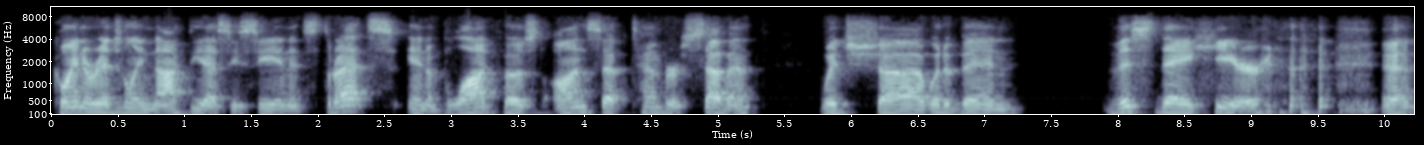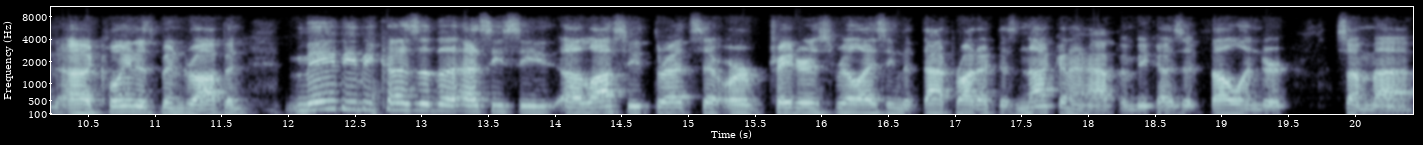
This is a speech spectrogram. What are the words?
coin originally knocked the sec in its threats in a blog post on september 7th which uh, would have been this day here, and uh, coin has been dropping. Maybe because of the SEC uh, lawsuit threats or traders realizing that that product is not going to happen because it fell under some uh,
